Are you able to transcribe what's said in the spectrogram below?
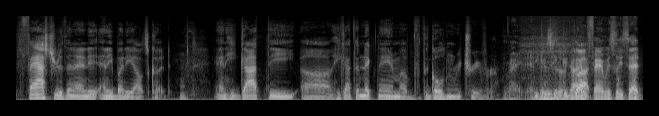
faster than any, anybody else could. And he got the uh, he got the nickname of the Golden Retriever, right. And Because he he the could guy who famously said,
